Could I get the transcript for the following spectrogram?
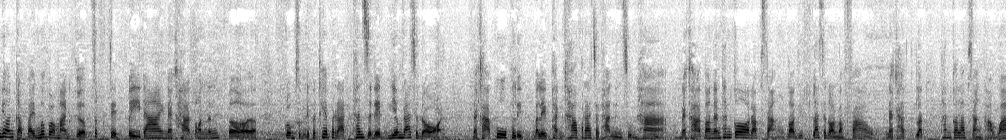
ต้องย้อนกลับไปเมื่อประมาณเกือบสักเจ็ดปีได้นะคะ ตอนนั้นกรมสมเด็จพระเทพรัตน์ท่านเสด็จเยี่ยมราษฎรนะคะผู้ผลิตเมล็ดพันธุ์ข้าวพระราชทาน 105 นะคะ ตอนนั้นท่านก็รับสั่งตอนที่ราษฎรมาเฝ้านะคะแล้วท่านก็รับสั่งถามว่า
